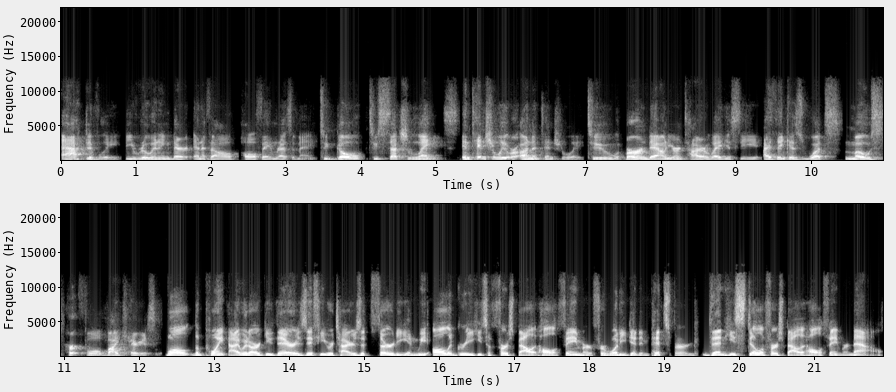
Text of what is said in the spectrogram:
actively be ruining their NFL Hall of Fame resume, to go to such lengths, intentionally or unintentionally, to burn down your entire legacy, I think is what's most hurtful vicariously. Well, the point I would argue there is if he retires at 30 and we all agree he's a first ballot Hall of Famer for what he did in Pittsburgh, then he's still a first ballot Hall of Famer now.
